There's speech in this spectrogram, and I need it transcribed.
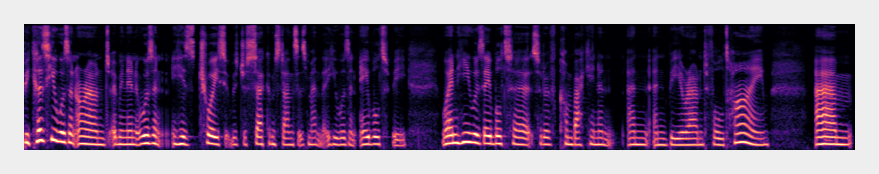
because he wasn't around, I mean, and it wasn't his choice, it was just circumstances meant that he wasn't able to be. When he was able to sort of come back in and, and, and be around full time, um,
